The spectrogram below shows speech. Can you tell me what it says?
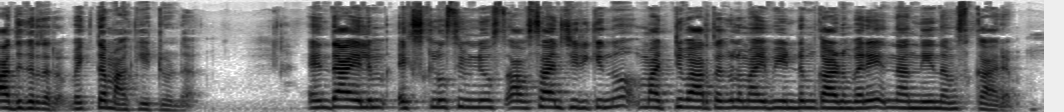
അധികൃതർ വ്യക്തമാക്കിയിട്ടുണ്ട്. എന്തായാലും എക്സ്ക്ലൂസീവ് ന്യൂസ് അവസാനിച്ചിരിക്കുന്നു. മറ്റു വാർത്തകളുമായി വീണ്ടും കാണും വരെ നന്ദി നമസ്കാരം.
